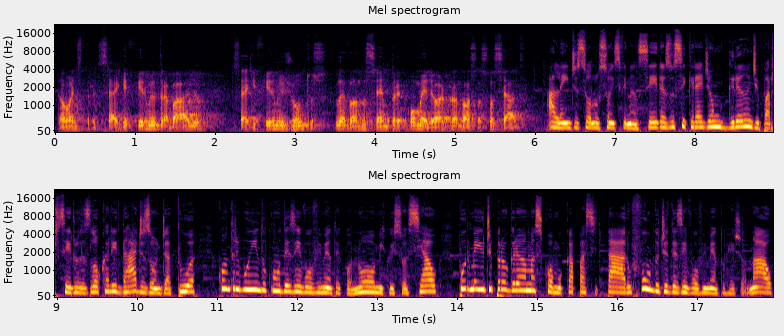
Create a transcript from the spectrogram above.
Então a gente segue firme o trabalho, segue firme juntos, levando sempre o melhor para nosso associado. Além de soluções financeiras, o Sicredi é um grande parceiro das localidades onde atua, contribuindo com o desenvolvimento econômico e social por meio de programas como Capacitar, o Fundo de Desenvolvimento Regional,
